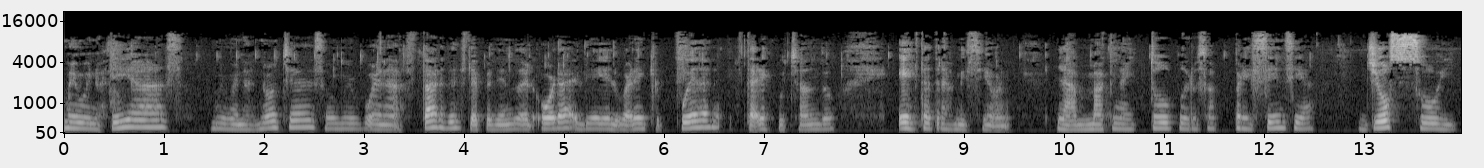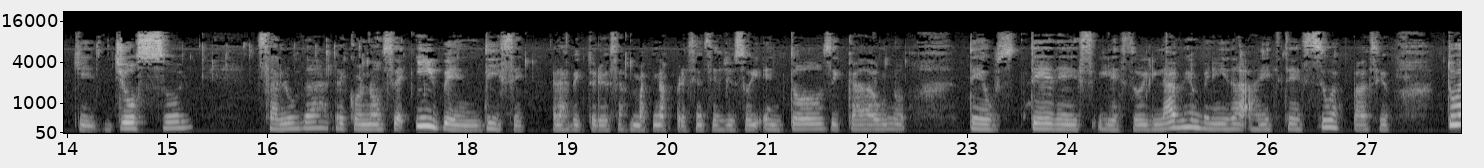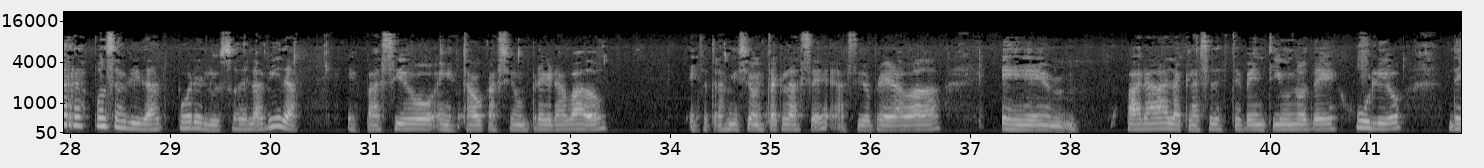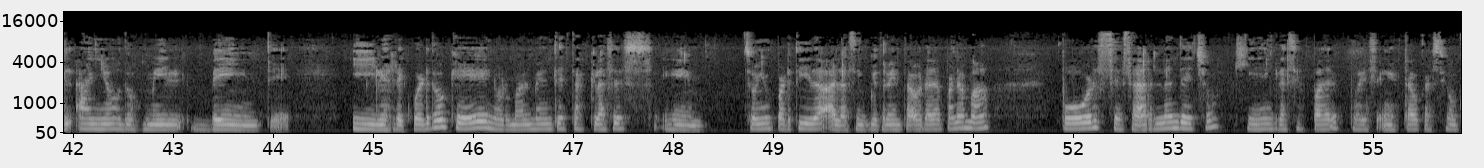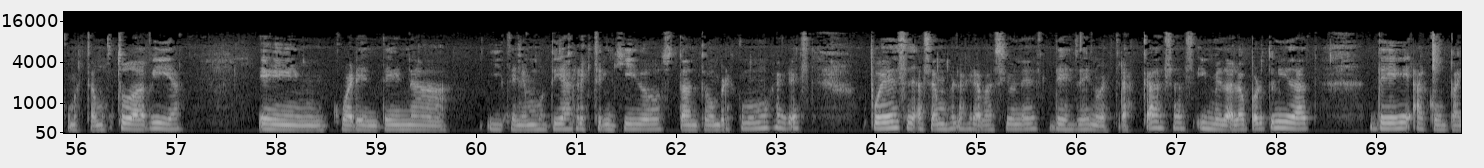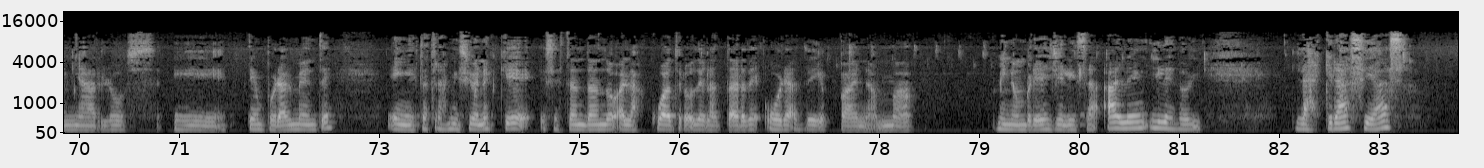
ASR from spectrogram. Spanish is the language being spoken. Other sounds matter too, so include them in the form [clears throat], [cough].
Muy buenos días, muy buenas noches o muy buenas tardes, dependiendo del hora, el día y el lugar en que puedan estar escuchando esta transmisión. La magna y todopoderosa presencia yo soy, que yo soy, saluda, reconoce y bendice a las victoriosas magnas presencias yo soy en todos y cada uno de ustedes y les doy la bienvenida a este su espacio tu responsabilidad por el uso de la vida. Espacio en esta ocasión pregrabado. Esta transmisión, esta clase ha sido pregrabada em, para la clase de este 21 de julio del año 2020. Y les recuerdo que normalmente estas clases em, son impartidas a las 5 y 30 horas de Panamá por César Landecho, quien, gracias Padre, pues en esta ocasión, como estamos todavía en cuarentena y tenemos días restringidos, tanto hombres como mujeres, pues hacemos las grabaciones desde nuestras casas y me da la oportunidad de acompañarlos eh, temporalmente en estas transmisiones que se están dando a las 4 de la tarde hora de Panamá. Mi nombre es Yelisa Allen y les doy las gracias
